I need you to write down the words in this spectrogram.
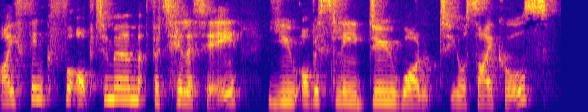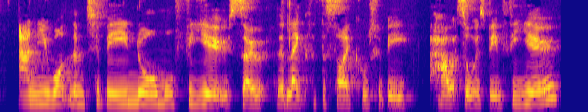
I think for optimum fertility, you obviously do want your cycles and you want them to be normal for you. So the length of the cycle to be how it's always been for you.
